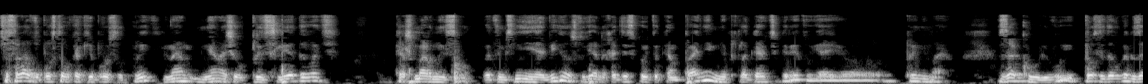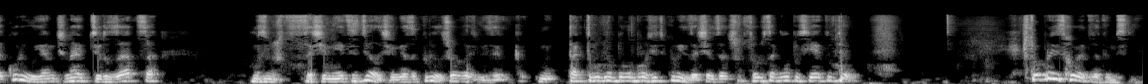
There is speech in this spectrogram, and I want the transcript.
то сразу после того, как я бросил курить, меня, меня начал преследовать кошмарный сон. В этом сне я видел, что я, находясь в какой-то компании, мне предлагают сигарету, я ее принимаю. Закуриваю, и после того, как закуриваю, я начинаю терзаться зачем я это сделал? Зачем я закурил? Что возьми? Ну, так трудно было бросить курить. Зачем? За, что, за глупость я это делаю? Что происходит в этом сне?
